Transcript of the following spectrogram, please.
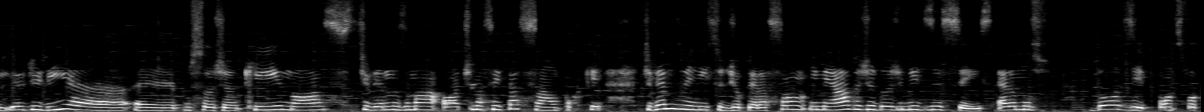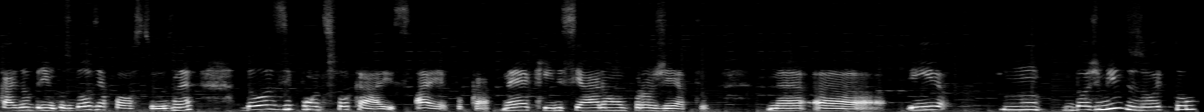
Sim, eu diria, é, professor Jean, que nós tivemos uma ótima aceitação, porque tivemos o início de operação em meados de 2016. Éramos 12 pontos focais, eu brinco, os 12 apóstolos, né? 12 pontos focais à época, né? Que iniciaram o projeto, né? Uh, e em 2018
